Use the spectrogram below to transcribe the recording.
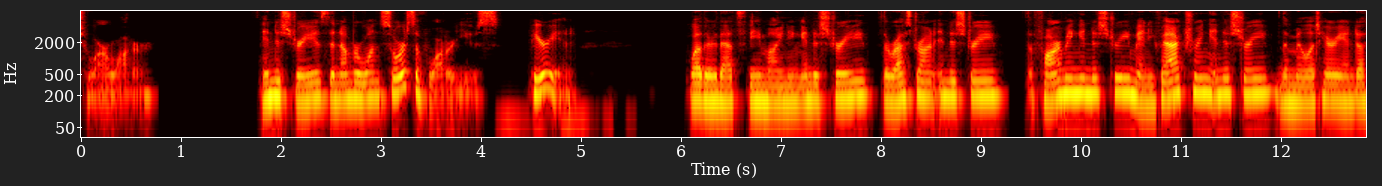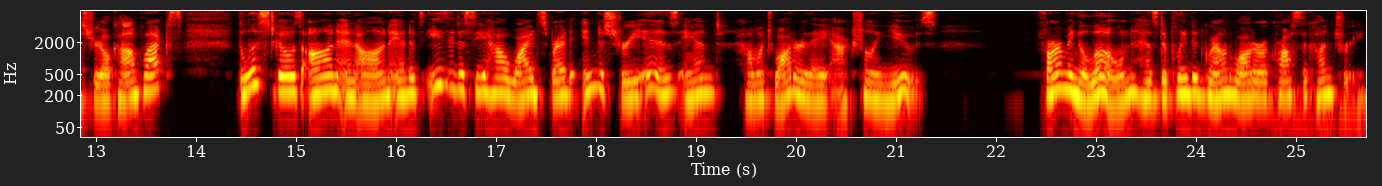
to our water. Industry is the number one source of water use, period. Whether that's the mining industry, the restaurant industry, the farming industry, manufacturing industry, the military industrial complex, the list goes on and on, and it's easy to see how widespread industry is and how much water they actually use. Farming alone has depleted groundwater across the country,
